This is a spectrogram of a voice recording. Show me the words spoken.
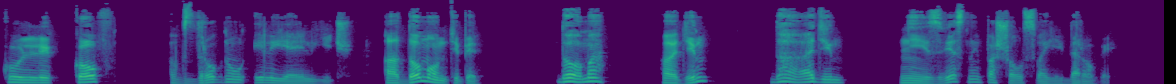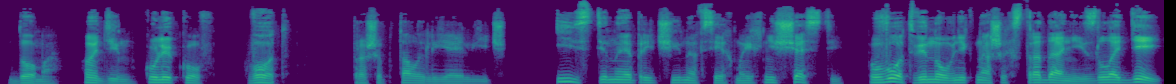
«Куликов?» – вздрогнул Илья Ильич. «А дома он теперь?» «Дома». «Один?» «Да, один». Неизвестный пошел своей дорогой. «Дома. Один. Куликов. Вот!» – прошептал Илья Ильич. «Истинная причина всех моих несчастий. Вот виновник наших страданий, злодей!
